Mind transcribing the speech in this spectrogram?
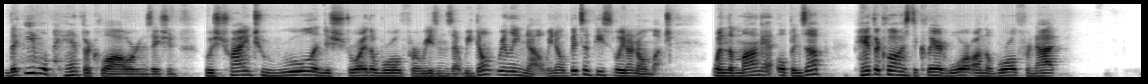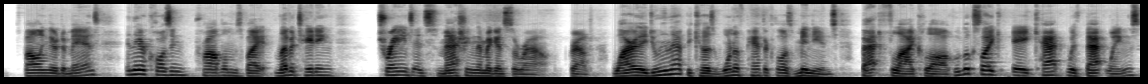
the evil Panther Claw organization who is trying to rule and destroy the world for reasons that we don't really know. We know bits and pieces, but we don't know much. When the manga opens up, Panther Claw has declared war on the world for not following their demands, and they are causing problems by levitating trains and smashing them against the round, ground. Why are they doing that? Because one of Panther Claw's minions, Batfly Claw, who looks like a cat with bat wings,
